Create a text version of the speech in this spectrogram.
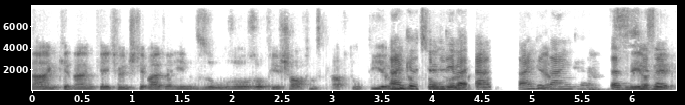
Danke, danke. Ich wünsche dir weiterhin so, so, so viel Schaffenskraft und dir. Danke schön, lieber Jan. Danke, ja. danke. sehr, sehr, sehr,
